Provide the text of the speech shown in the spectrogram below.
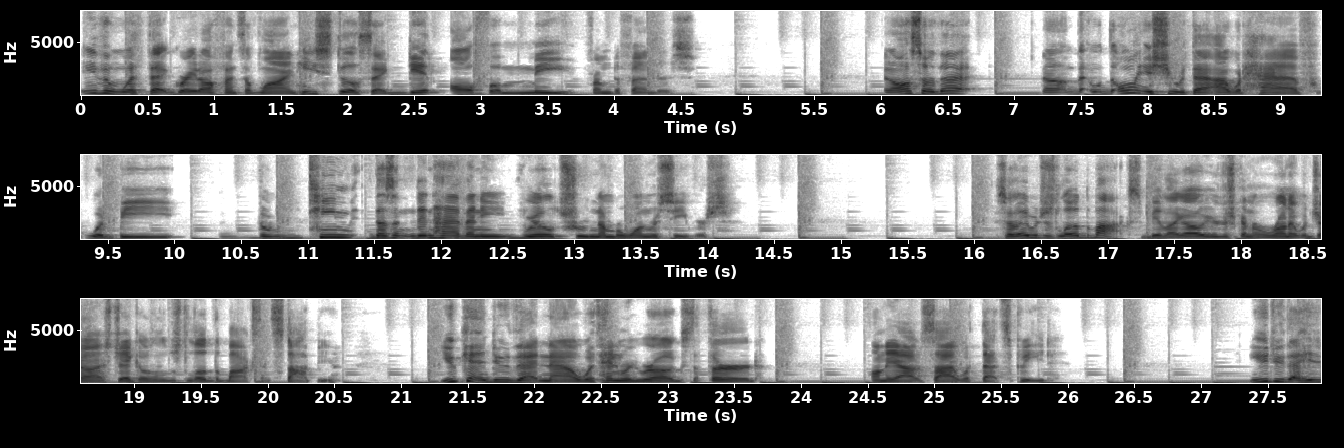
Even with that great offensive line, he still said, "Get off of me" from defenders. And also that, the only issue with that I would have would be the team doesn't didn't have any real true number one receivers. So they would just load the box. and Be like, oh, you're just to run it with Josh Jacobs. We'll just load the box and stop you. You can't do that now with Henry Ruggs, the third, on the outside with that speed. You do that, he's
